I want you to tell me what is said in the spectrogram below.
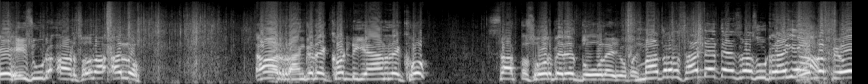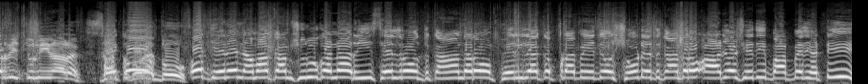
ਇਹੀ ਸੂਟ 800 ਦਾ। ਆ ਲੋ ਆ ਰੰਗ ਦੇਖੋ ਡਿਜ਼ਾਈਨ ਦੇਖੋ। 700 ਰੁਪਏ ਦੇ ਦੋ ਲੈ ਜਾਓ ਭਾਈ। ਮਤਲਬ 350 ਸੂਟ ਰਹਿ ਗਿਆ। ਫੁੱਲ ਪਿਓਰ ਦੀ ਚੁੰਨੀ ਨਾਲ 700 ਦੇਖੋ ਦੇ ਦੋ। ਉਹ ਜਿਹਨੇ ਨਵਾਂ ਕੰਮ ਸ਼ੁਰੂ ਕਰਨਾ ਰੀਸੇਲਰੋਂ ਦੁਕਾਨਦਾਰੋਂ ਫੇਰੀ ਦਾ ਕੱਪੜਾ ਵੇਚਦੇ ਹੋ ਛੋਟੇ ਦੁਕਾਨਦਾਰੋਂ ਆ ਜਾਓ ਛੇਦੀ ਬਾਬੇ ਦੀ ਹੱਟੀ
